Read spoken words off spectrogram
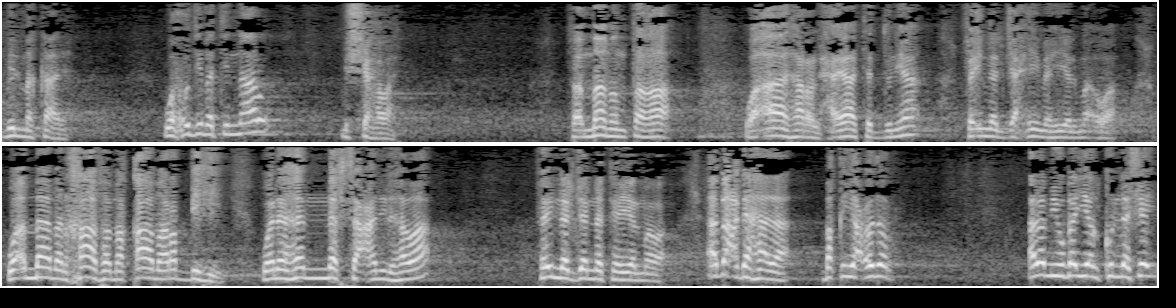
بالمكاره وحجبت النار بالشهوات. فأما من طغى وآثر الحياة الدنيا فإن الجحيم هي المأوى. وأما من خاف مقام ربه ونهى النفس عن الهوى فإن الجنة هي المأوى. أبعد هذا؟ بقي عذر. ألم يبين كل شيء؟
